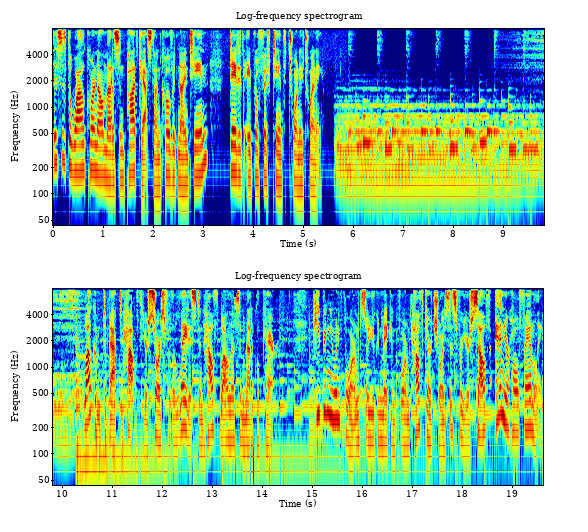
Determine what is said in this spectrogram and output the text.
This is the Weill Cornell Medicine podcast on COVID 19, dated April 15th, 2020. Welcome to Back to Health, your source for the latest in health, wellness, and medical care. Keeping you informed so you can make informed healthcare choices for yourself and your whole family.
